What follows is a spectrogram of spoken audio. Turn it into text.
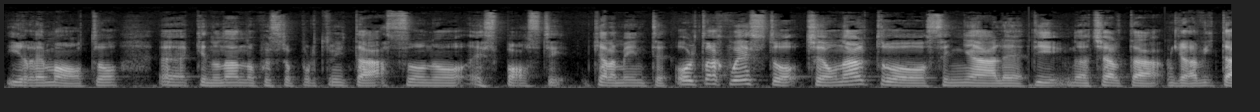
in remoto, eh, che non hanno questa opportunità, sono esposti chiaramente. Oltre a questo c'è un altro segnale di una certa gravità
